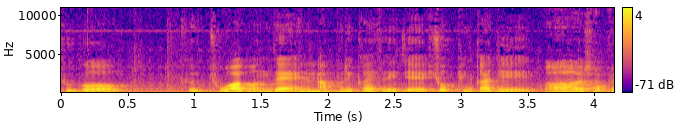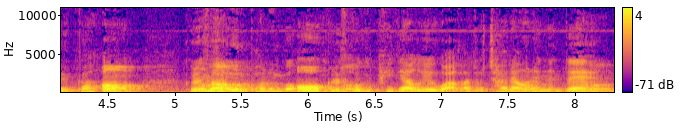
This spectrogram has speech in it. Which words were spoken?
그거 그 조합원데 음. 아프리카에서 이제 쇼핑까지 아, 샤프리카? 어 그래서 영상으로 파는 거? 어 그래서 거기 PD하고 여기 와가지고 촬영을 했는데 어.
